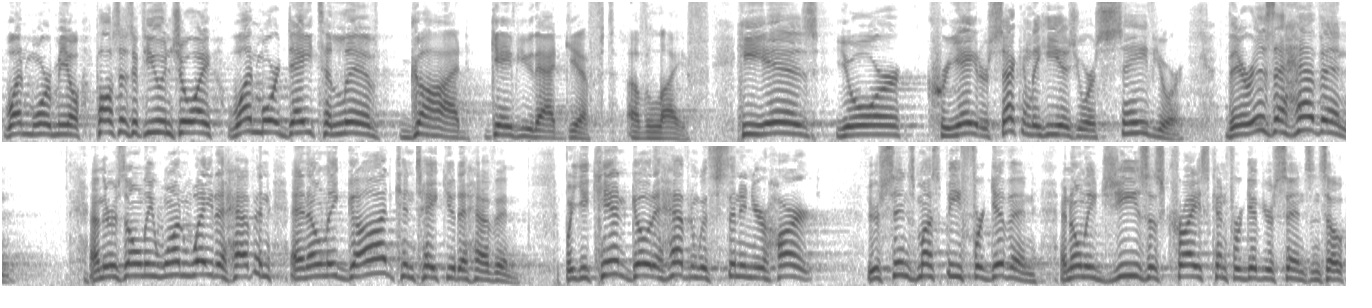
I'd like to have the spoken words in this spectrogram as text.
one more meal, Paul says, if you enjoy one more day to live, God gave you that gift of life. He is your creator. Secondly, He is your Savior. There is a heaven. And there's only one way to heaven, and only God can take you to heaven. But you can't go to heaven with sin in your heart. Your sins must be forgiven, and only Jesus Christ can forgive your sins. And so,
